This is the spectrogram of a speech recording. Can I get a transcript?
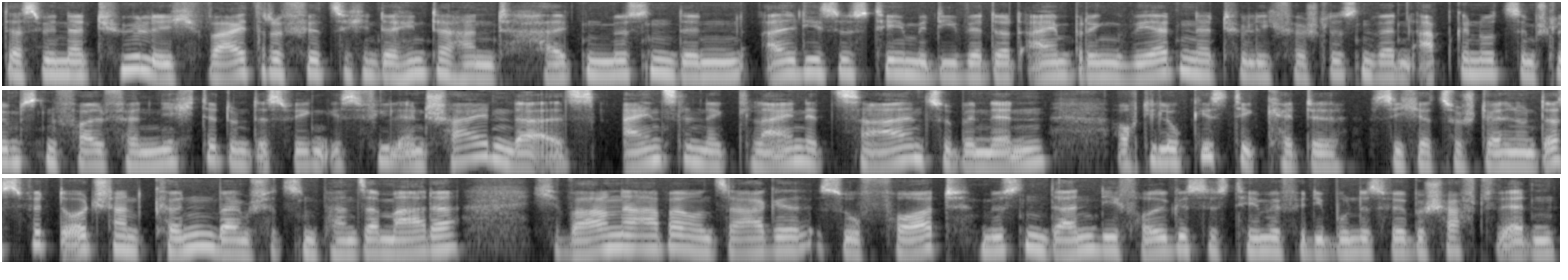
dass wir natürlich weitere 40 in der Hinterhand halten müssen, denn all die Systeme, die wir dort einbringen, werden natürlich verschlissen, werden abgenutzt, im schlimmsten Fall vernichtet und deswegen ist viel entscheidender, als einzelne kleine Zahlen zu benennen, auch die Logistikkette sicherzustellen. Und das wird Deutschland können beim Schützenpanzer Marder. Ich warne aber und sage, sofort müssen dann die Folgesysteme für die Bundeswehr beschafft werden.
